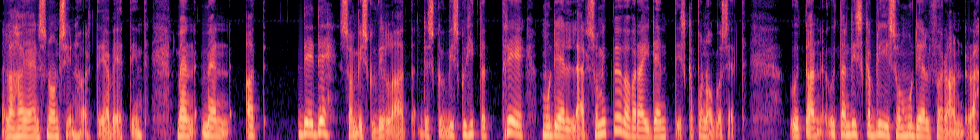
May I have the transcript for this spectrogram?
Eller har jag ens någonsin hört det? Jag vet inte. Men, men att det är det som vi skulle vilja att det skulle, vi skulle hitta tre modeller som inte behöver vara identiska på något sätt. Utan, utan de ska bli som modell för andra.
